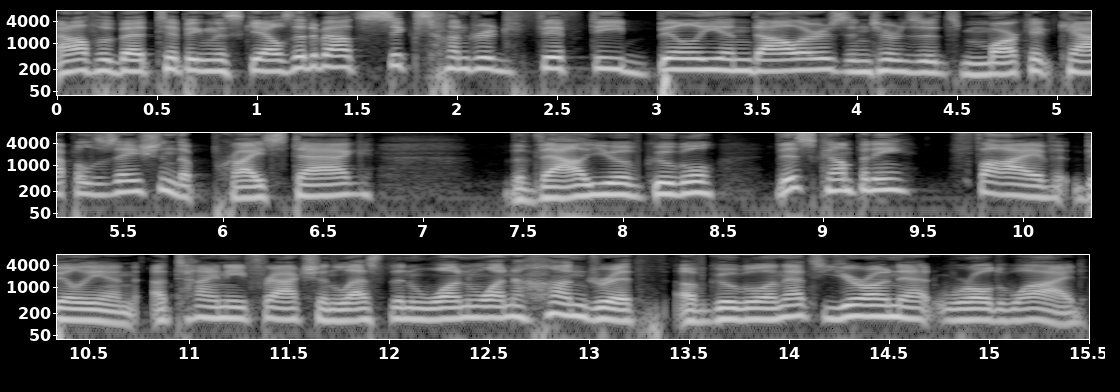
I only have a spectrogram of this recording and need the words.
Alphabet tipping the scales at about $650 billion in terms of its market capitalization, the price tag, the value of Google. This company 5 billion, a tiny fraction, less than one one hundredth of Google, and that's Euronet worldwide.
